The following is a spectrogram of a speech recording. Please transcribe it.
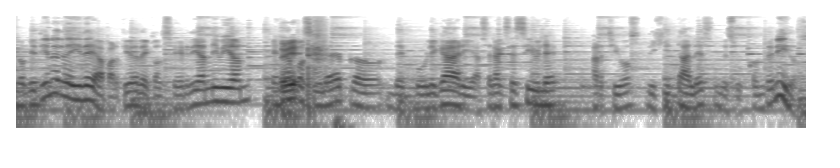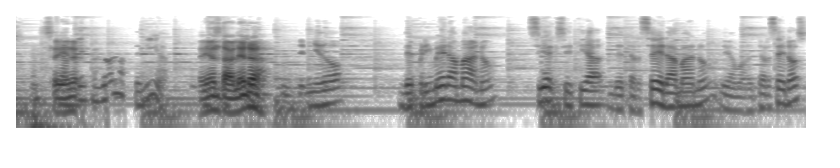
Lo que tiene de idea a partir de conseguir D&D Beyond es la posibilidad de, publicar y hacer accesible archivos digitales de sus contenidos. que antes no los tenía. ¿Tenía un tablero? Contenido de primera mano, sí existía de tercera mano, digamos, de terceros,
